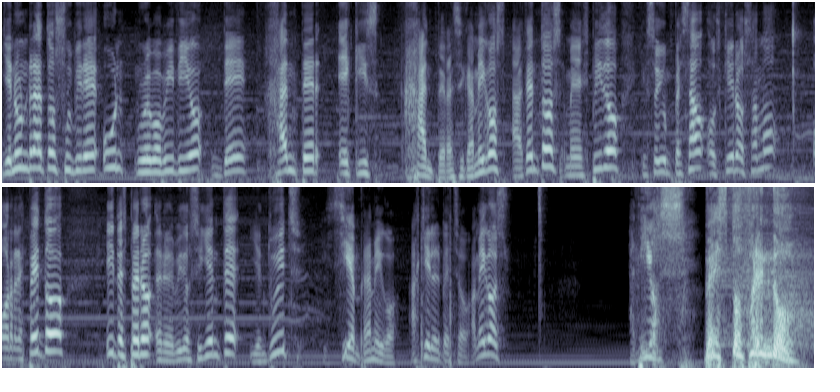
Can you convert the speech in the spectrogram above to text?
Y en un rato subiré un nuevo vídeo de Hunter x Hunter. Así que amigos, atentos, me despido, que soy un pesado, os quiero, os amo, os respeto y te espero en el vídeo siguiente y en Twitch y siempre, amigo, aquí en el pecho. Amigos, adiós. ¡Besto ofrendo!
